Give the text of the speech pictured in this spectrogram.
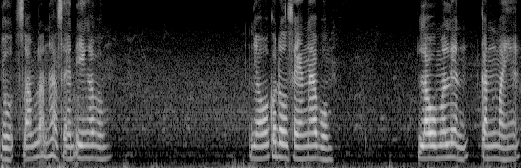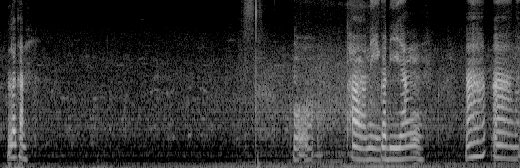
อยู่สามล้านห้าแสนเองครับผม เดี๋ยวก็โดนแซงนะครับผม เรามาเล่นกันใหม่แล้วกัน โอ้ท่านี่ก็ดียังอ่าอ่านะ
